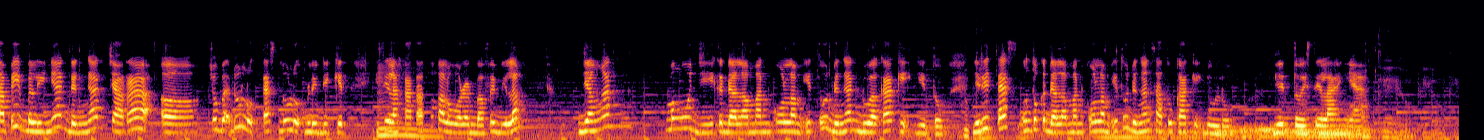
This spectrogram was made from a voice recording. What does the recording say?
Tapi belinya dengan cara, eee, coba dulu, tes dulu, beli dikit. Istilah kata tuh kalau Warren Buffett bilang, jangan menguji kedalaman kolam itu dengan 2 kaki gitu. Jadi tes untuk kedalaman kolam itu dengan 1 kaki dulu, gitu istilahnya. Oke oke oke.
